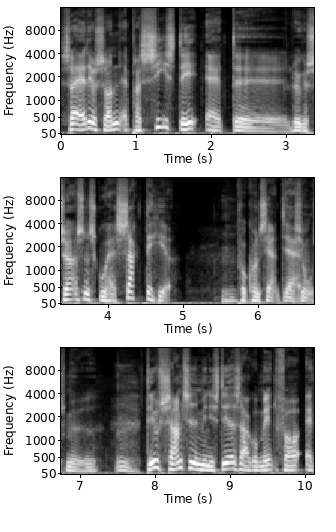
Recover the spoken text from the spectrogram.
så er det jo sådan, at præcis det, at øh, Løkke Sørensen skulle have sagt det her mm. på koncerndirektionsmødet, ja. mm. det er jo samtidig ministeriets argument for, at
